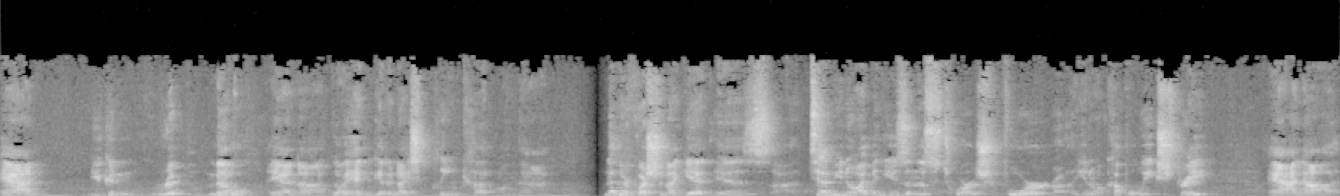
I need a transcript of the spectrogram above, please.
and you can rip metal and uh, go ahead and get a nice clean cut on that. Another question I get is, uh, Tim, you know, I've been using this torch for, uh, you know, a couple weeks straight and uh,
